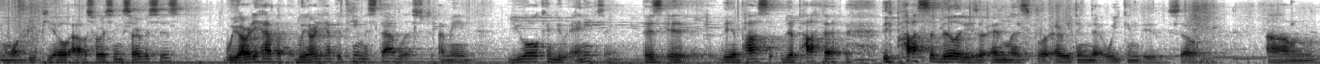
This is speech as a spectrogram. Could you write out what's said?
more BPO outsourcing services, we already have we already have the team established. I mean, you all can do anything. There's it, the impossible the, the possibilities are endless for everything that we can do. So. Um,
